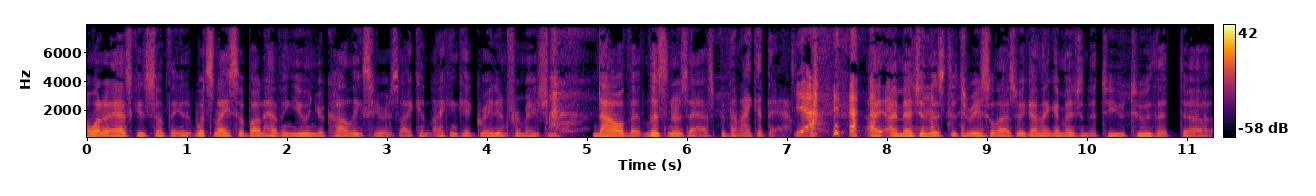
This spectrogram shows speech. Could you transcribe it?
I want to ask you something. What's nice about having you and your colleagues here is I can I can get great information now that listeners ask, but then I get to ask. Yeah. I, I, mentioned this to Teresa last week. I think I mentioned it to you too. That uh,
